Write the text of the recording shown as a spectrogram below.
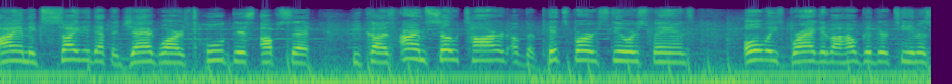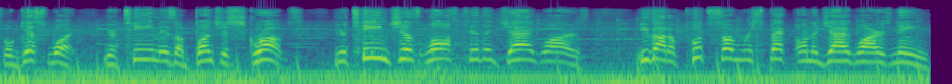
I am excited that the Jaguars pulled this upset because I'm so tired of the Pittsburgh Steelers fans always bragging about how good their team is. Well, guess what? Your team is a bunch of scrubs. Your team just lost to the Jaguars. You got to put some respect on the Jaguars' name.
